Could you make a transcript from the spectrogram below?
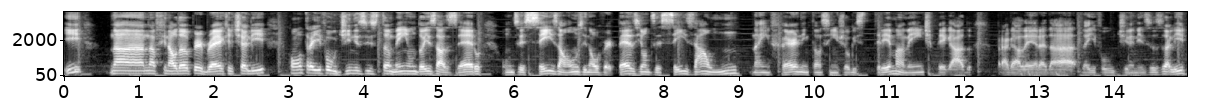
E na, na final da Upper Bracket ali, contra Evil Genesis também um 2 a 0 um 16 a 11 na Overpass e um 16 a 1 na Inferno, então assim, jogo extremamente pegado para a galera da, da Evil Genesis ali.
